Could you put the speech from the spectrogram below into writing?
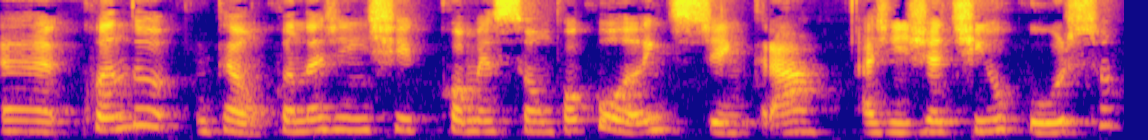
É, quando, então, quando a gente começou um pouco antes de entrar, a gente já tinha o curso.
